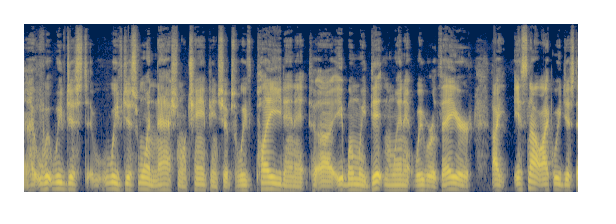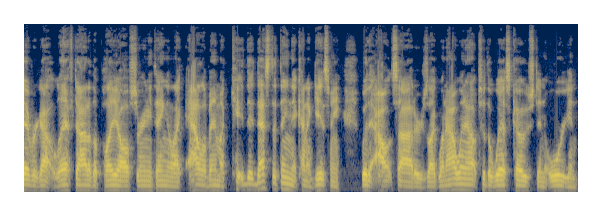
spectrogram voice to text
Uh, we, we've just we've just won national championships. We've played in it. Uh, it. When we didn't win it, we were there. Like it's not like we just ever got left out of the playoffs or anything. And like Alabama, that's the thing that kind of gets me with outsiders. Like when I went out to the West Coast in Oregon,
